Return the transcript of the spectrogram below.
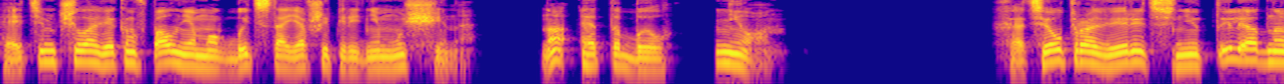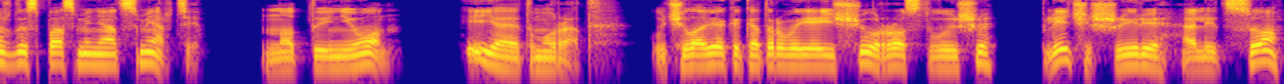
Этим человеком вполне мог быть стоявший перед ним мужчина. Но это был не он. «Хотел проверить, не ты ли однажды спас меня от смерти. Но ты не он. И я этому рад. У человека, которого я ищу, рост выше, плечи шире, а лицо...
